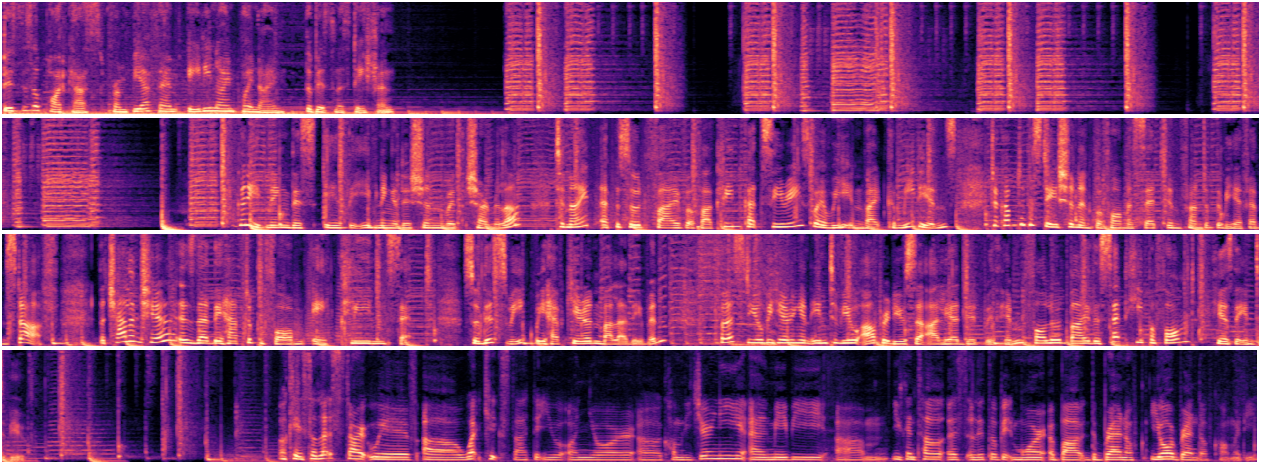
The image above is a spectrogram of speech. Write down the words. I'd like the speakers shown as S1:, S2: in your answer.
S1: This is a podcast from BFM 89.9, the business station.
S2: Good evening. This is the evening edition with Sharmila. Tonight, episode 5 of our Clean Cut series, where we invite comedians to come to the station and perform a set in front of the BFM staff. The challenge here is that they have to perform a clean set. So this week, we have Keren Bala Devan. First, you'll be hearing an interview our producer Alia did with him, followed by the set he performed. Here's the interview.
S3: Okay, so let's start with uh, what kickstarted you on your uh, comedy journey, and maybe um, you can tell us a little bit more about the brand of your brand of comedy.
